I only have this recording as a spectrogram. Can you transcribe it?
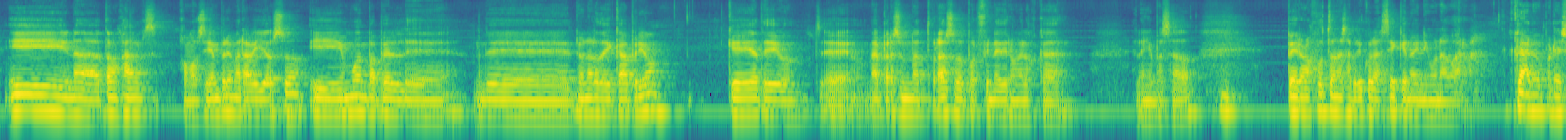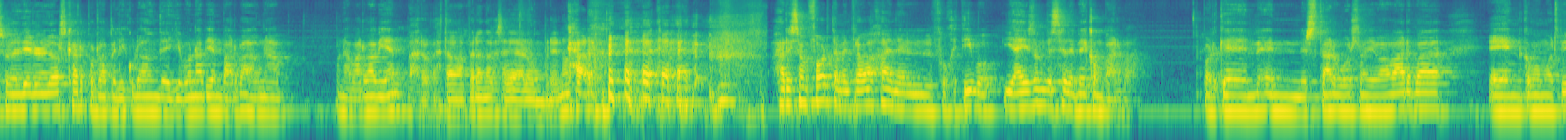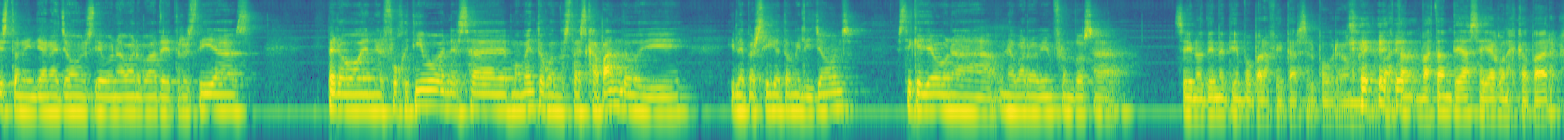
Y nada, Tom Hanks como siempre, maravilloso y un buen papel de, de Leonardo DiCaprio, que ya te digo, eh, me parece un actorazo, por fin le dieron el Oscar el año pasado. Mm. Pero justo en esa película sí que no hay ninguna barba. Claro, por eso le dieron el Oscar por la película donde llevó una bien barba, una, una barba bien. Claro, estaba esperando que saliera el hombre, ¿no? Claro. Harrison Ford también trabaja en El Fugitivo y ahí es donde se le ve con barba. Porque en, en Star Wars no lleva barba, en, como hemos visto en Indiana Jones lleva una barba de tres días. Pero en el fugitivo, en ese momento cuando está escapando y, y le persigue Tommy Lee Jones, sí que lleva una, una, barba bien frondosa. Sí, no tiene tiempo para afeitarse el pobre hombre. Bastante, bastante hace ya con escapar.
